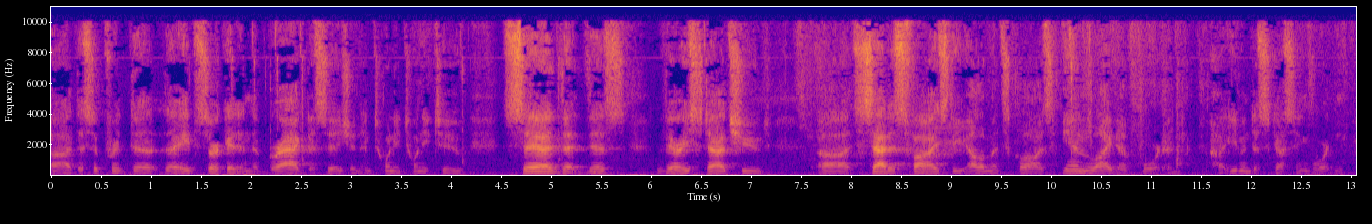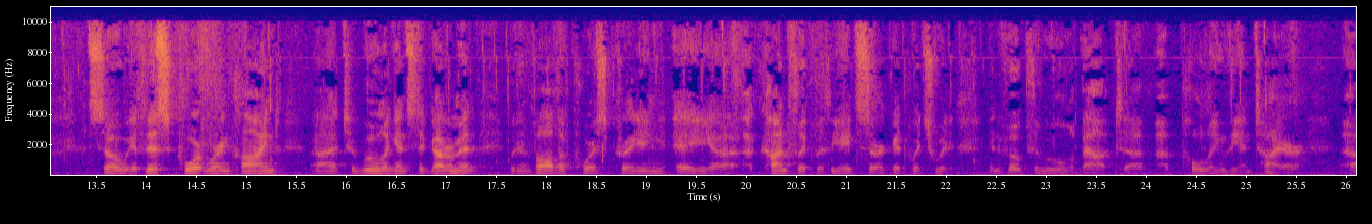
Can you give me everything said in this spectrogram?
Uh, the Eighth Circuit in the Bragg decision in 2022, said that this very statute uh, satisfies the elements clause in light of Borden, uh, even discussing Borden. So if this court were inclined to rule against the government, it would involve, of course, creating a conflict with the Eighth Circuit, which would invoke the rule about polling the entire Uh,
